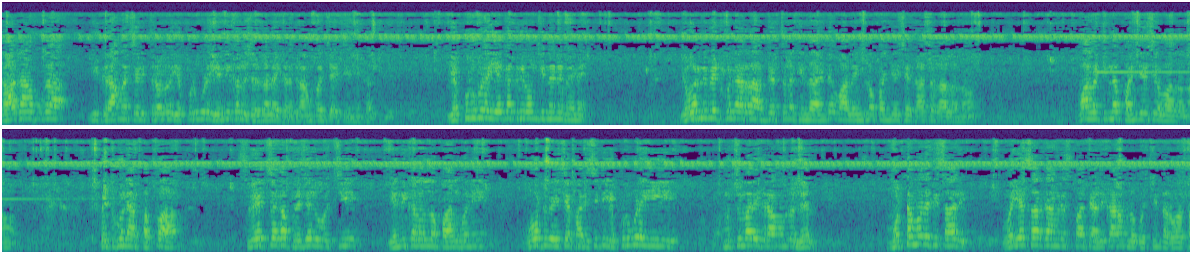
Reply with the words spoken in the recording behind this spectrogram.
దాదాపుగా ఈ గ్రామ చరిత్రలో ఎప్పుడు కూడా ఎన్నికలు జరగాల ఇక్కడ గ్రామ పంచాయతీ ఎన్నికలు. ఎప్పుడు కూడా ఏకగ్రీవం కిందనే పోయినాయి. ఎవరిని పెట్టుకున్నారా అభ్యర్థుల కింద? అంటే వాళ్ళ ఇంట్లో పనిచేసే గాసగాళ్ళను వాళ్ళ కింద పనిచేసే వాళ్ళను పెట్టుకున్నారు తప్ప స్వేచ్ఛగా ప్రజలు వచ్చి ఎన్నికలలో పాల్గొని ఓటు వేసే పరిస్థితి ఎప్పుడు కూడా ఈ ముచ్చుమారి గ్రామంలో లేదు. మొట్టమొదటిసారి వైఎస్ఆర్ కాంగ్రెస్ పార్టీ అధికారంలోకి వచ్చిన తర్వాత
